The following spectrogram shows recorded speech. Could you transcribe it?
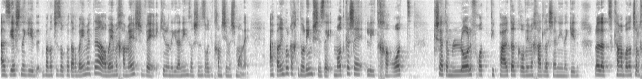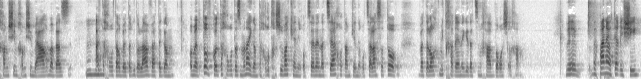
אז יש נגיד בנות שזורקות 40 מטר, 45, וכאילו נגיד אני זו שזורקת 58. הפערים כל כך גדולים שזה מאוד קשה להתחרות כשאתם לא לפחות טיפה יותר קרובים אחד לשני, נגיד, לא יודעת, כמה בנות של 50-54, ואז mm-hmm. התחרות הרבה יותר גדולה, ואתה גם אומר, טוב, כל תחרות הזמנה היא גם תחרות חשובה, כי אני רוצה לנצח אותם, כי אני רוצה לעשות טוב, ואתה לא רק מתחרה נגד עצמך בראש שלך. ובפן היותר אישי,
